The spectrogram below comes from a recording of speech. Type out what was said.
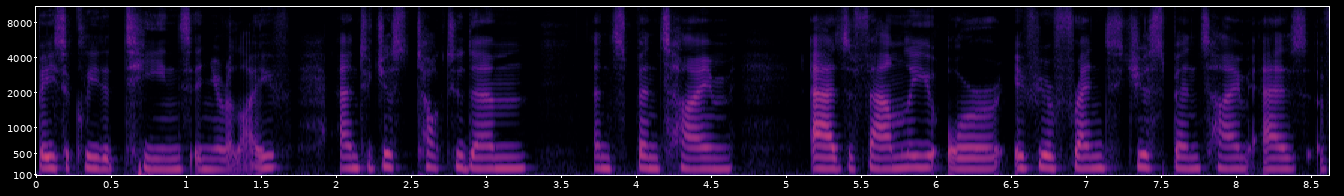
basically the teens in your life and to just talk to them and spend time as a family or if you're a friend just spend time as a,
